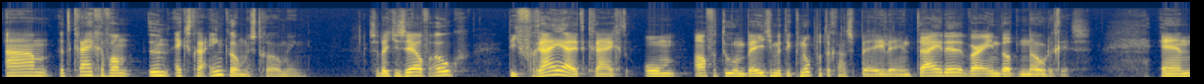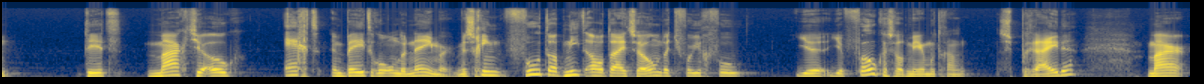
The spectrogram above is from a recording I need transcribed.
aan het krijgen van een extra inkomensstroming. Zodat je zelf ook die vrijheid krijgt om af en toe een beetje met die knoppen te gaan spelen in tijden waarin dat nodig is. En dit maakt je ook echt een betere ondernemer. Misschien voelt dat niet altijd zo, omdat je voor je gevoel je, je focus wat meer moet gaan spreiden. Maar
